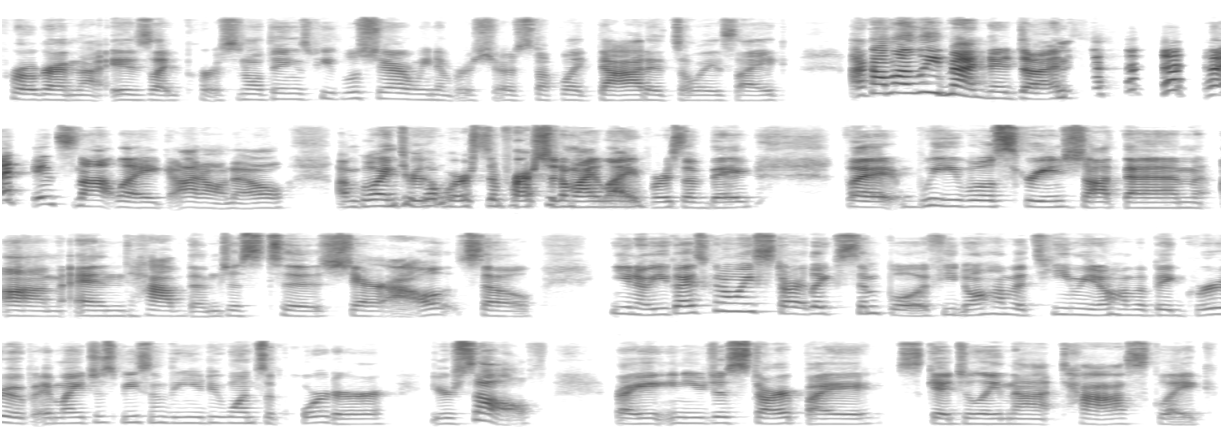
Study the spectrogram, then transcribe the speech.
program that is like personal things people share. We never share stuff like that. It's always like, I got my lead magnet done. it's not like, I don't know, I'm going through the worst depression of my life or something, but we will screenshot them um, and have them just to share out. So, you know, you guys can always start like simple. If you don't have a team, you don't have a big group, it might just be something you do once a quarter yourself, right? And you just start by scheduling that task like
